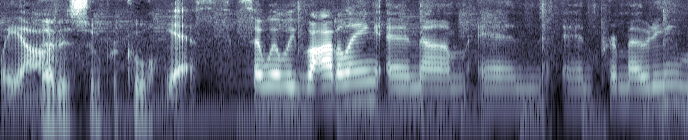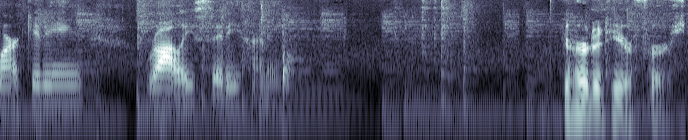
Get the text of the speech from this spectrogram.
we are. That is super cool. Yes. So we'll be bottling and um, and and promoting, marketing Raleigh City honey. You heard it here first.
